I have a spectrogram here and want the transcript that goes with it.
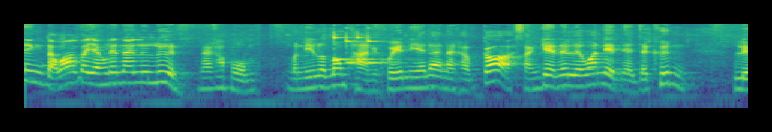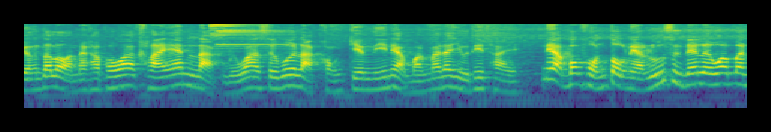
ริง ๆ แต่ว่าก็ยังเล่นได้ลื่นๆ นะครับผม วันนี้เราต้องผ่านเควสนี้ได้นะครับ ก็สังเกตได้เลยว่าเน็ตเนี่ยจะขึ้น เหลืองตลอดนะครับ เพราะว่าคล i แอนหลักหรือว่าเซิร์ฟเวอร์หลักของเกมนี้เนี่ยมันไม่ได้อยู่ที่ไทย เนี่ยพอฝนตกเนี่ยรู้สึกได้เลยว่ามัน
